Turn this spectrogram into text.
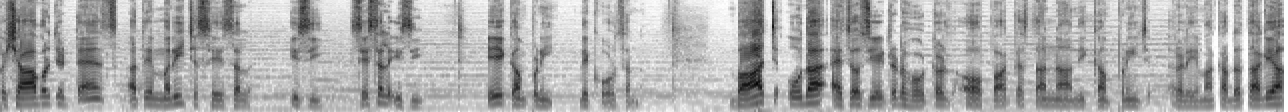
ਪਸ਼ਾਵਰ 'ਚ ਡੈਂਸ ਅਤੇ ਮਰੀ 'ਚ ਸੇਸਲ ਇਸੀ ਸੇਸਲ ਇਸੀ, ਇਹ ਕੰਪਨੀ ਦੇ ਕੋਲ ਸਨ। ਬਾਅਦ 'ਚ ਉਹਦਾ ਐਸੋਸੀਏਟਡ ਹੋਟਲ ਆਫ ਪਾਕਿਸਤਾਨ ਨਾਂ ਦੀ ਕੰਪਨੀ 'ਚ ਰਲੇਮਾ ਕਰ ਦਿੱਤਾ ਗਿਆ।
